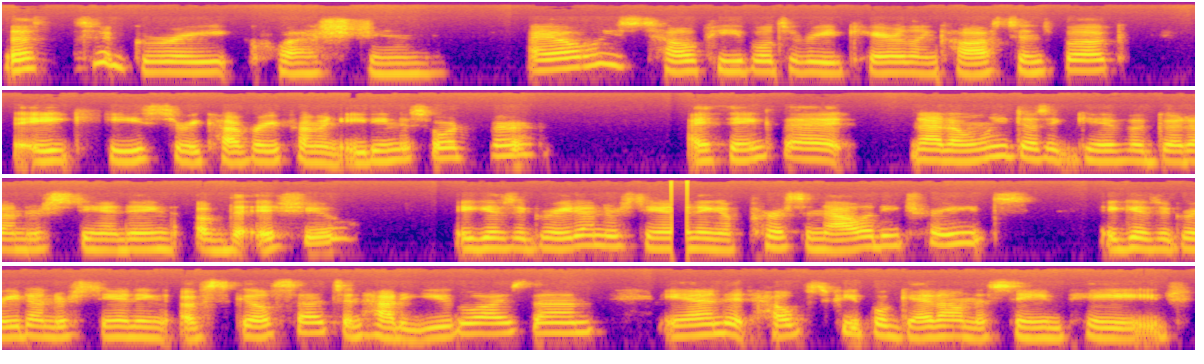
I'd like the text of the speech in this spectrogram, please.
That's a great question. I always tell people to read Carolyn Costin's book, The Eight Keys to Recovery from an Eating Disorder. I think that not only does it give a good understanding of the issue, it gives a great understanding of personality traits. It gives a great understanding of skill sets and how to utilize them. And it helps people get on the same page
